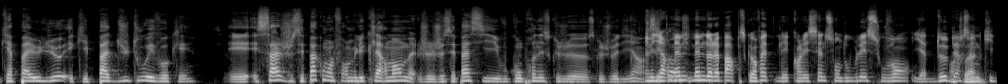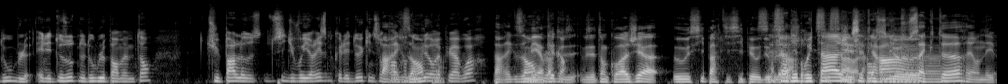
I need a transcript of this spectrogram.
qui a pas eu lieu et qui est pas du tout évoqué. Et, et ça, je sais pas comment le formuler clairement, mais je, je sais pas si vous comprenez ce que je, ce que je veux dire. Je veux dire, même, même de la part, parce qu'en fait, les- quand les scènes sont doublées, souvent, il y a deux Antoine. personnes qui doublent et les deux autres ne doublent pas en même temps. Tu parles aussi du voyeurisme que les deux qui ne sont Par pas en train de doubler exemple. auraient pu avoir Par exemple, Mais en vous, vous êtes encouragé à eux aussi participer au doublage. faire des bruitages, etc. tous acteurs et on est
